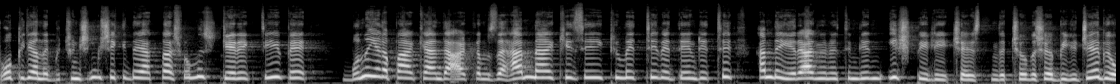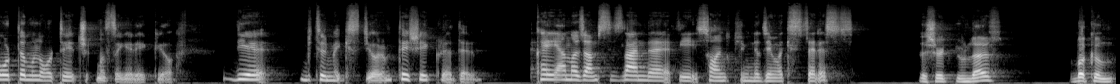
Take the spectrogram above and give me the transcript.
o plana bütüncül bir şekilde yaklaşmamız gerektiği ve bunu yaparken de arkamızda hem merkezi hükümeti ve devleti hem de yerel yönetimlerin işbirliği içerisinde çalışabileceği bir ortamın ortaya çıkması gerekiyor diye bitirmek istiyorum. Teşekkür ederim. Kayayan Hocam sizden de bir son cümle duymak isteriz. Teşekkürler. Bakın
